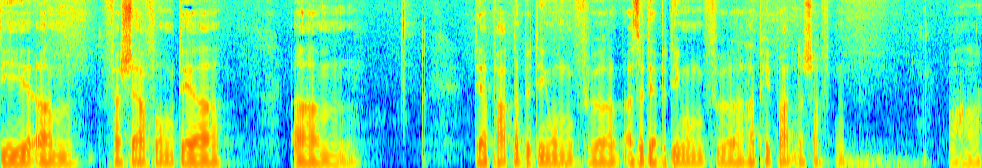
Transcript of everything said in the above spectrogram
die ähm, Verschärfung der, ähm, der Partnerbedingungen für, also der Bedingungen für HP-Partnerschaften. Aha.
